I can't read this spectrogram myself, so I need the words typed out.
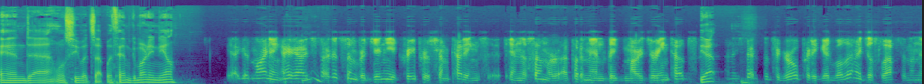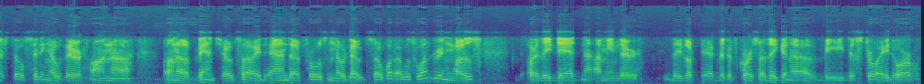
and uh, we'll see what's up with him. Good morning, Neil. Yeah, good morning. Hey, I started some Virginia creepers from cuttings in the summer. I put them in big margarine tubs, Yep. and they started to grow pretty good. Well, then I just left them, and they're still sitting out there on uh, on a bench outside and uh, frozen, no doubt. So what I was wondering was, are they dead? I mean, they're they look dead, but of course, are they going to be destroyed? Or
